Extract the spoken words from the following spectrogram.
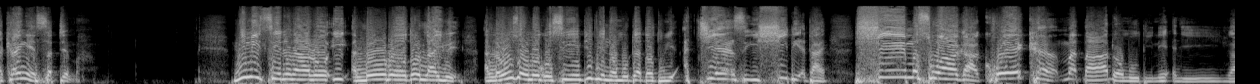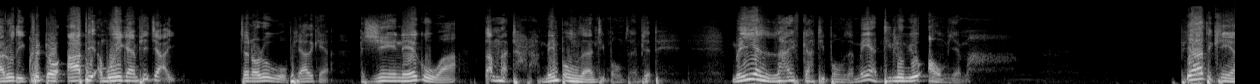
အခန်းငယ်7မှာမိမိစေတနာတော်ဤအလိုတော်သို့လိုက်၍အလုံးစုံတို့ကိုစီရင်ပြပြင်တော်မူတတ်သောသူ၏အကျဉ်အစီရှိသည့်အတိုင်းရှေးမစွာကခွဲခံမှတ်သားတော်မူသည်နှင့်အညီငါတို့သည်ခရစ်တော်အားဖြင့်အမွေခံဖြစ်ကြ၏ကျွန်တော်တို့ကိုဘုရားသခင်အရင်တည်းကိုကတတ်မှတ်ထားတာမင်းပုံစံဒီပုံစံဖြစ်တယ်မင်းရဲ့ life ကဒီပုံစံမင်းကဒီလိုမျိုးအောင်မြင်မှာဘုရားသခင်က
